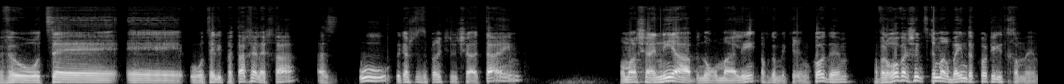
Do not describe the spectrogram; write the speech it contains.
והוא רוצה, אה, הוא רוצה להיפתח אליך, אז הוא, בגלל שזה פרק של שעתיים, הוא אמר שאני האבנורמלי, אנחנו גם מכירים קודם, אבל רוב האנשים צריכים 40 דקות להתחמם.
